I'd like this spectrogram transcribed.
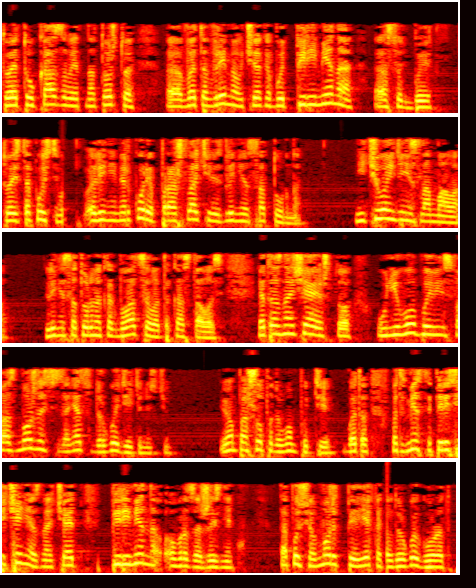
то это указывает на то, что э, в это время у человека будет перемена э, судьбы. То есть, допустим, линия Меркурия прошла через линию Сатурна. Ничего нигде не сломала. Линия Сатурна как была целая, так и осталась. Это означает, что у него появились возможности заняться другой деятельностью. И он пошел по другому пути. Вот, вот вместо пересечения означает перемена образа жизни. Допустим, он может переехать в другой город,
